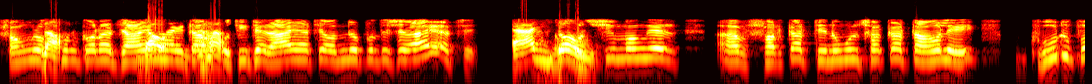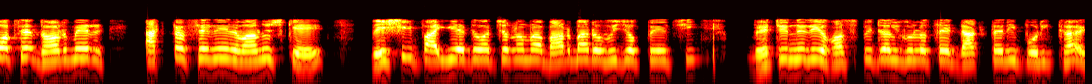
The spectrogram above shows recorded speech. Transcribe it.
সংরক্ষণ করা যায় না এটা হ্যাঁ। অতীতে রায় আছে অন্ধ্রপ্রদেশে রায় আছে। একদম। পশ্চিমবঙ্গের আহ, সরকার তৃণমূল সরকার তাহলে ঘুর পথে ধর্মের একটা শ্রেণির মানুষকে বেশি পাইয়ে দেওয়ার জন্য আমরা বারবার অভিযোগ পেয়েছি। ভেটেরিনারি হসপিটালগুলোতে ডাক্তারি পরীক্ষায়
